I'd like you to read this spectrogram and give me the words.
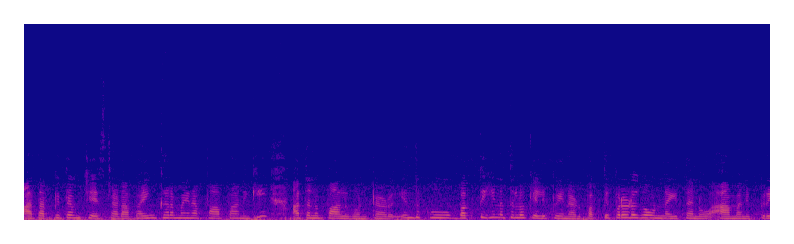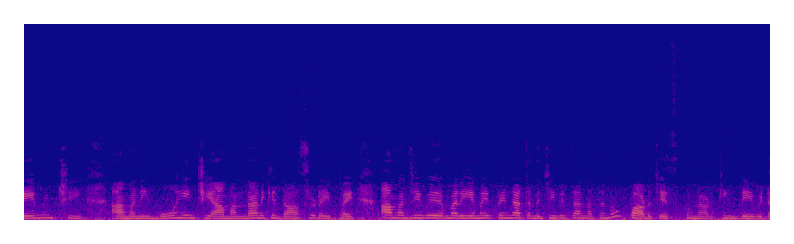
ఆ తప్పితం చేస్తాడు. ఆ భయంకరమైన పాపానికి అతను పాల్గొంటాడు. ఎందుకు? భక్తిహీనతలోకి వెళ్ళిపోయినాడు. భక్తిపరుడుగా ఉన్న ఇతను ఆమెని ప్రేమించి ఆమెని మోహించి ఆమె అందానికి దాసుడైపోయి ఆమె జీవి మరి ఏమైపోయింది? అతని జీవితాన్ని అతను పాడు చేసుకున్నాడు. King David.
